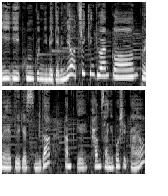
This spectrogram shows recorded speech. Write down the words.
2209님에게는요, 치킨 교환권 보내드리겠습니다. 함께 감상해 보실까요?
